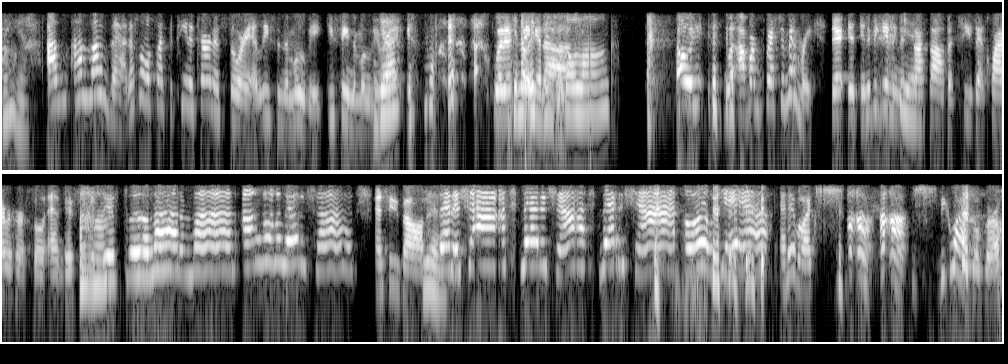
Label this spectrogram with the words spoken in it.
been singing. I I love that. That's almost like the Tina Turner story, at least in the movie. You've seen the movie, Yeah. right? Where they're You know, it's been uh, so long. Oh, well, I'll refresh your memory. There, in, in the beginning, it Yeah. starts off and she's at choir rehearsal, and they're singing Uh-huh. "This little light of mine, I'm gonna let it shine," and she's all, Yeah. "Let it shine, let it shine, let it shine, oh yeah," and they were like, "Shh, "Uh-uh, uh-uh, be quiet, little girl."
